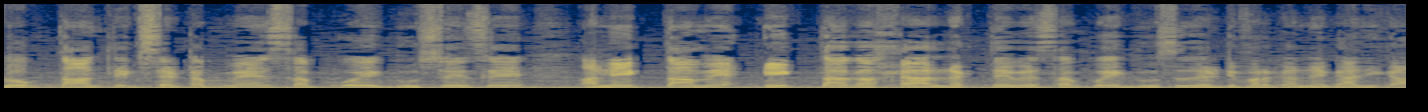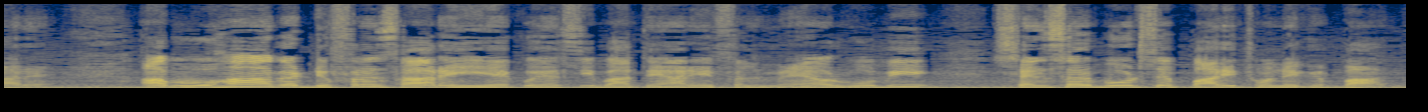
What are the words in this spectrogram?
लोकतांत्रिक सेटअप में सबको एक दूसरे से अनेकता में, एकता का ख्याल रखते हुए सबको एक दूसरे से डिफर करने का अधिकार है। अब वहाँ अगर डिफरेंस आ रही है, कोई ऐसी बातें आ रही फ़िल्म में, और वो भी सेंसर बोर्ड से पारित होने के बाद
